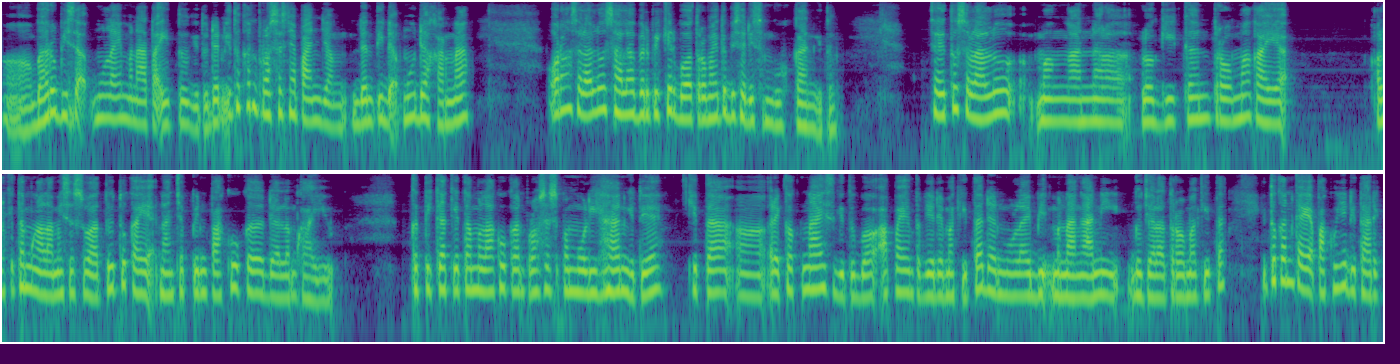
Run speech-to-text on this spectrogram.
uh, baru bisa mulai menata itu gitu. Dan itu kan prosesnya panjang dan tidak mudah karena orang selalu salah berpikir bahwa trauma itu bisa disembuhkan gitu. Saya itu selalu menganalogikan trauma kayak kalau kita mengalami sesuatu itu kayak nancepin paku ke dalam kayu. Ketika kita melakukan proses pemulihan gitu ya, kita uh, recognize gitu bahwa apa yang terjadi sama kita dan mulai menangani gejala trauma kita, itu kan kayak pakunya ditarik.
